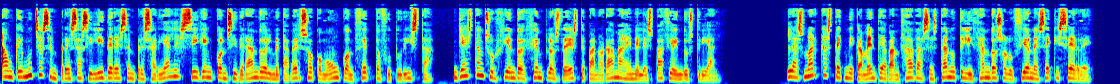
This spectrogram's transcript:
Aunque muchas empresas y líderes empresariales siguen considerando el metaverso como un concepto futurista, ya están surgiendo ejemplos de este panorama en el espacio industrial. Las marcas técnicamente avanzadas están utilizando soluciones XR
